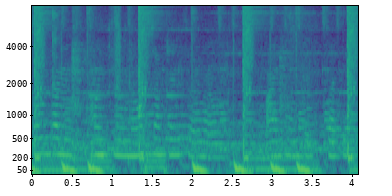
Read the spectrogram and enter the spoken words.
something, 19 more seconds, and then 900 seconds.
